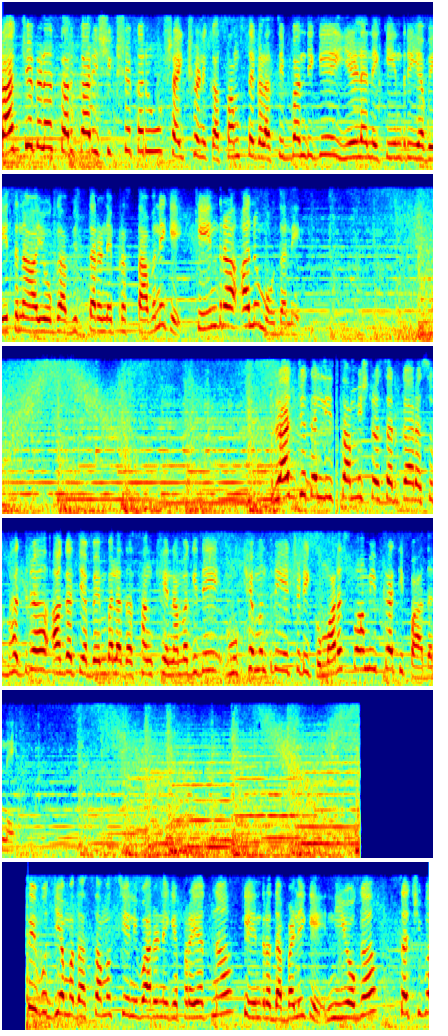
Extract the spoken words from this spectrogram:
ರಾಜ್ಯಗಳ ಸರ್ಕಾರಿ ಶಿಕ್ಷಕರು, ಶೈಕ್ಷಣಿಕ ಸಂಸ್ಥೆಗಳ ಸಿಬ್ಬಂದಿಗೆ ಏಳನೇ ಕೇಂದ್ರೀಯ ವೇತನ ಆಯೋಗ ವಿಸ್ತರಣೆ ಪ್ರಸ್ತಾವನೆಗೆ ಕೇಂದ್ರ ಅನುಮೋದನೆ. ರಾಜ್ಯದಲ್ಲಿ ಸಮ್ಮಿಶ್ರ ಸರ್ಕಾರ ಸುಭದ್ರ, ಅಗತ್ಯ ಬೆಂಬಲದ ಸಂಖ್ಯೆ ನಮಗಿದೆ, ಮುಖ್ಯಮಂತ್ರಿ ಎಚ್ಡಿ ಕುಮಾರಸ್ವಾಮಿ ಪ್ರತಿಪಾದನೆ. ಉದ್ಯಮದ ಸಮಸ್ಯೆ ನಿವಾರಣೆಗೆ ಪ್ರಯತ್ನ, ಕೇಂದ್ರದ ಬಳಿಗೆ ನಿಯೋಗ, ಸಚಿವ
